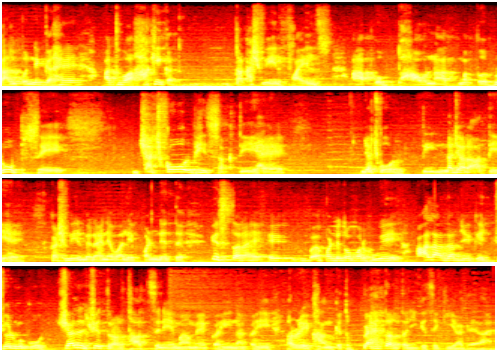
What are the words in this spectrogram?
काल्पनिक है अथवा हकीकत। द कश्मीर फाइल्स आपको भावनात्मक रूप से झचकोर भी सकती है। झचकोरती नज़र आती है। कश्मीर में रहने वाले पंडित इस तरह पंडितों पर हुए आला दर्जे के जुल्म को चलचित्र अर्थात सिनेमा में कहीं ना कहीं रेखांकित तो बेहतर तरीके से किया गया है।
